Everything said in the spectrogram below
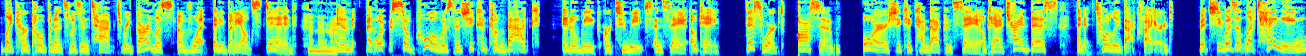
like her confidence was intact regardless of what anybody else did. Mm-hmm. And, but what was so cool was that she could come back in a week or two weeks and say, okay, this worked awesome. Or she could come back and say, okay, I tried this and it totally backfired, but she wasn't left hanging.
